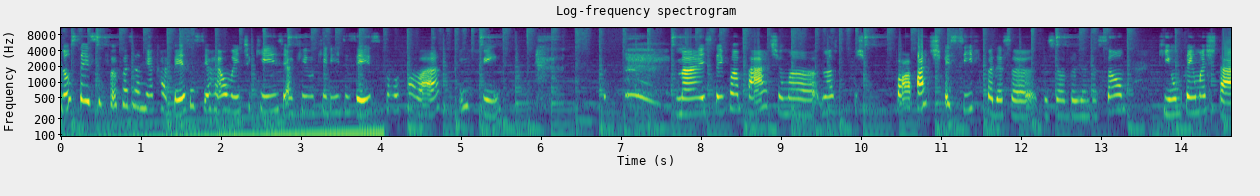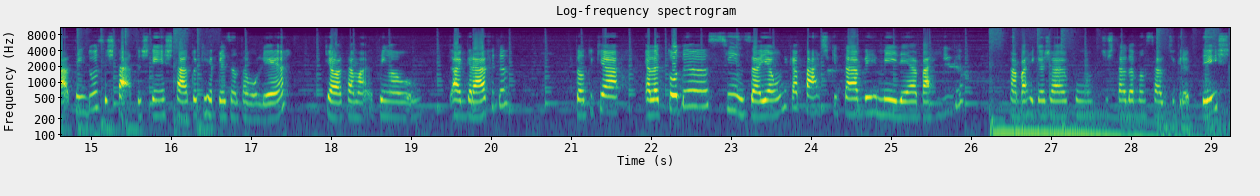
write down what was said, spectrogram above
não sei se foi coisa da minha cabeça, se eu realmente quis aquilo queria dizer isso que eu vou falar. Enfim. Mas tem uma parte, uma, uma, uma parte específica dessa, dessa apresentação que um tem uma estátua, tem duas estátuas. Tem a estátua que representa a mulher, que ela tá, tem a, a grávida, tanto que a, ela é toda cinza e a única parte que tá vermelha é a barriga, a barriga já com estado avançado de gravidez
